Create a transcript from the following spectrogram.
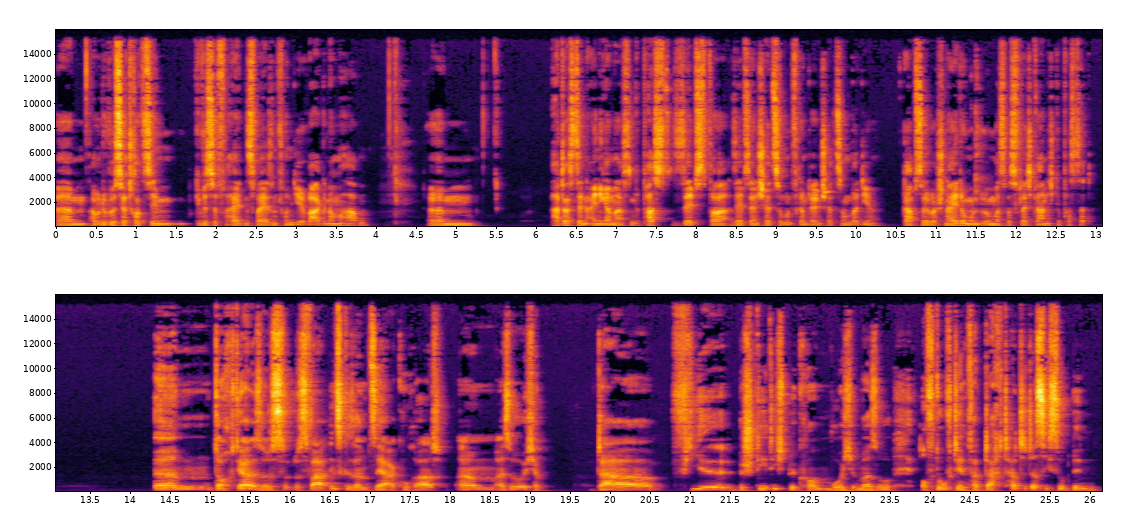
ähm, aber du wirst ja trotzdem gewisse Verhaltensweisen von dir wahrgenommen haben. Ähm, hat das denn einigermaßen gepasst? Selbst war Selbsteinschätzung und Fremdeinschätzung bei dir? Gab es da Überschneidungen und irgendwas, was vielleicht gar nicht gepasst hat? Ähm, doch, ja, also das, das war insgesamt sehr akkurat. Ähm, also ich habe da viel bestätigt bekommen, wo ich immer so auf doof den Verdacht hatte, dass ich so bin.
